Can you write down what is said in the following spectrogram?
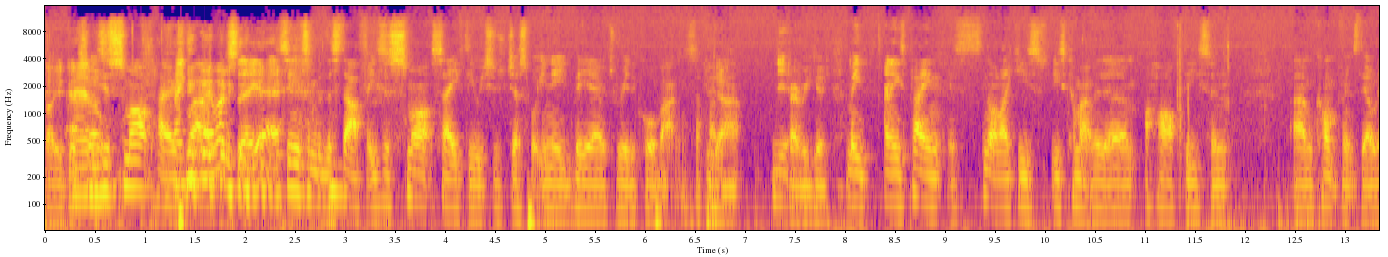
Oh, you good Um, self? He's a smart player. Thank as you well. very much, sir. Yeah, I've seen some of the stuff. He's a smart safety, which is just what you need. Be able to read the quarterback and stuff like Yeah. that. Yeah. Very good. I mean, and he's playing. It's not like he's he's come out with um, a half decent um, conference, the old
